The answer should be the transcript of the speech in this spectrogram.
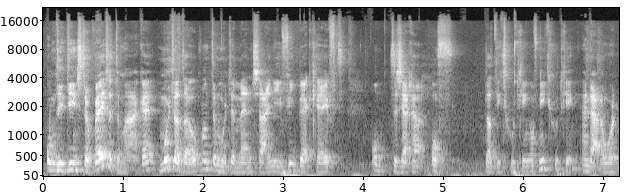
om die dienst ook beter te maken, moet dat ook. Want er moet een mens zijn die feedback geeft om te zeggen of dat iets goed ging of niet goed ging. En daardoor wordt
